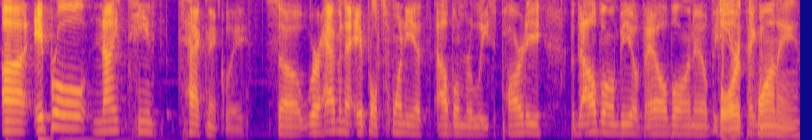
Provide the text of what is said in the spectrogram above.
Uh, April 19th, technically. So we're having an April 20th album release party, but the album will be available and it'll be shipping. 420.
